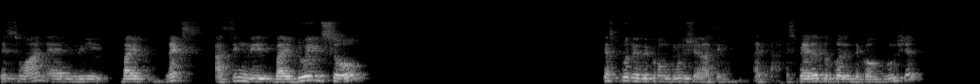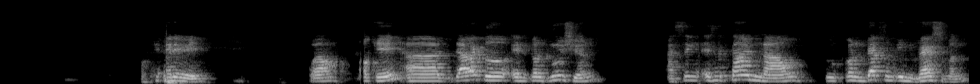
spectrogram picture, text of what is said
this one, and we by next, I think we by doing so, just put in the conclusion, I think. It's better to put in the conclusion. Okay, anyway. Well, okay, uh, I'd like to, in conclusion, I think it's a time now to conduct some investment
